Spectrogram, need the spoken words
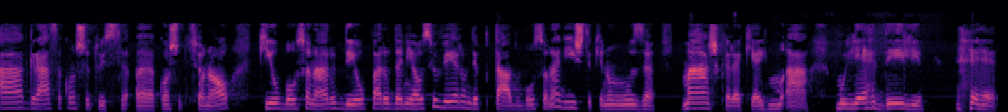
a graça eh, constitucional que o Bolsonaro deu para o Daniel Silveira, um deputado bolsonarista que não usa máscara, que a, a mulher dele é,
